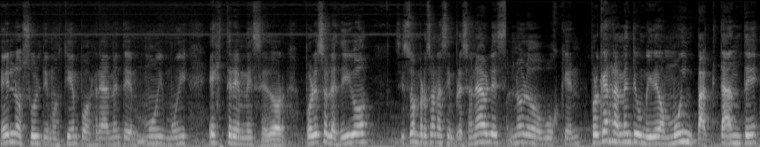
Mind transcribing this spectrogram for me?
en los últimos tiempos. Realmente muy, muy estremecedor. Por eso les digo si son personas impresionables, no lo busquen, porque es realmente un video muy impactante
